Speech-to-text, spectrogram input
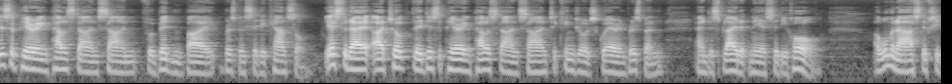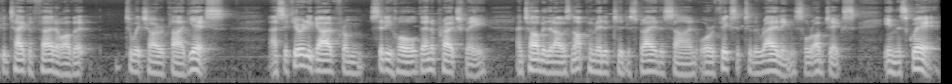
disappearing Palestine sign forbidden by Brisbane City Council. Yesterday, I took the disappearing Palestine sign to King George Square in Brisbane and displayed it near City Hall. A woman asked if she could take a photo of it, to which I replied yes. A security guard from City Hall then approached me and told me that I was not permitted to display the sign or affix it to the railings or objects in the square.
